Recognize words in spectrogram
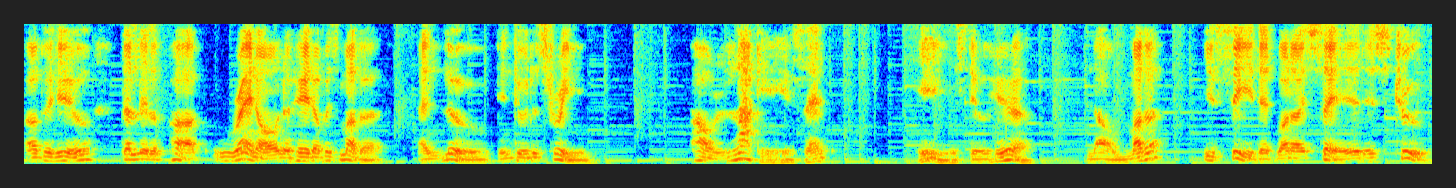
of the hill, the little pup ran on ahead of his mother and looked into the stream. How lucky, he said. He is still here. Now, mother, you see that what I said is true.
